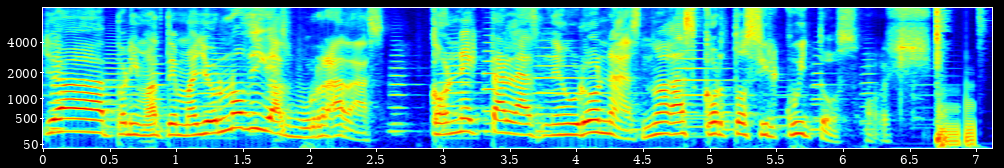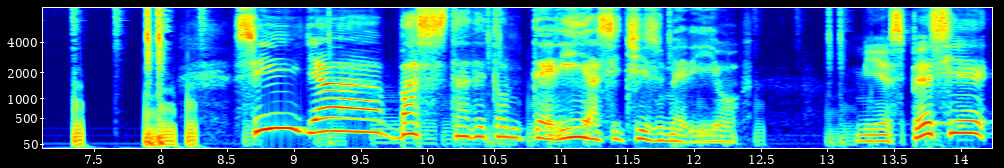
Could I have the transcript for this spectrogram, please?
Ya, primate mayor, no digas burradas. Conecta las neuronas, no hagas cortocircuitos. Sí, ya basta de tonterías y chismerío. Mi especie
